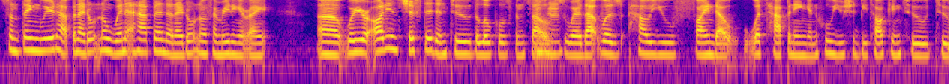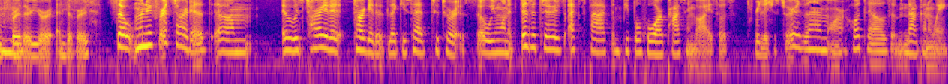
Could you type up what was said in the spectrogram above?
something weird happened. I don't know when it happened, and I don't know if I'm reading it right. Uh, where your audience shifted into the locals themselves, Mm-hmm. where that was how you find out what's happening and who you should be talking to to Mm-hmm. further your endeavors. So when we first started, um, it was targeted targeted like you said to tourists. So we wanted visitors, expat, and people who are passing by. So it's religious tourism or hotels and that kind of way.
